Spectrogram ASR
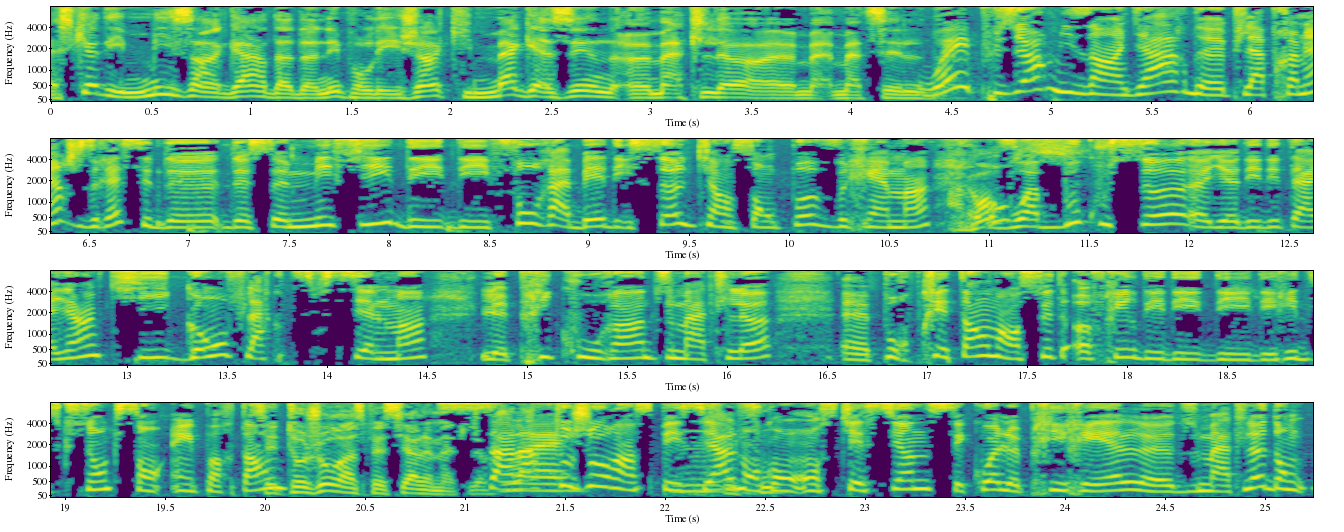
Est-ce qu'il y a des mises en garde à donner pour les gens qui magasinent un matelas, euh, Ma- Mathilde? Oui, plusieurs mises en garde. Puis la première, je dirais, c'est de, de se méfier des, des faux rabais, des soldes qui en sont pas vraiment. Ah bon? On voit beaucoup ça. Euh, Il y a des détaillants qui gonflent artificiellement le prix courant du matelas euh, pour prétendre ensuite offrir des, des, des, des réductions qui sont importantes. c'est toujours en spécial le matelas Ça a l'air Ouais. toujours en spécial, donc on, on se questionne c'est quoi le prix réel euh, du matelas. Donc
